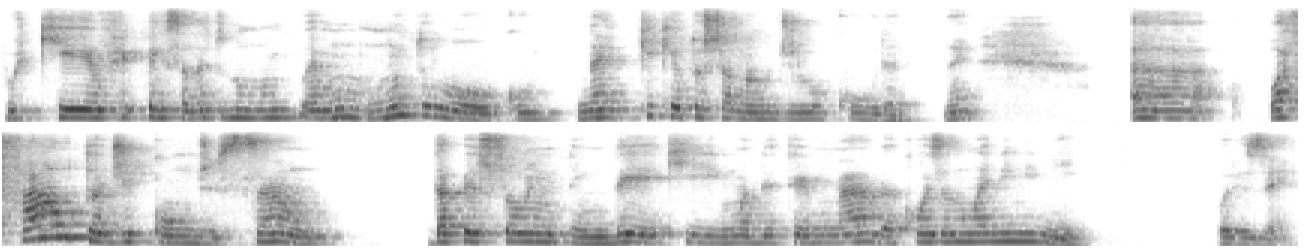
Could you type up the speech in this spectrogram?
porque eu fico pensando, é tudo muito, é muito louco, né? O que, que eu estou chamando de loucura, né? A, a falta de condição da pessoa entender que uma determinada coisa não é mimimi, por exemplo,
